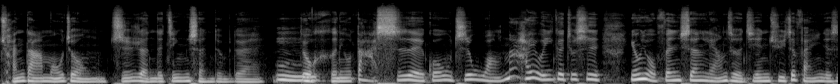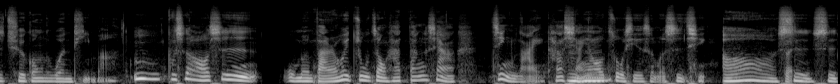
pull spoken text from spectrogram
传达某种职人的精神，对不对？嗯，有和牛大师哎、国务之王。那还有一个就是拥有分身，两者兼具，这反映的是缺工的问题吗？嗯，不是哦，是我们反而会注重他当下进来，他想要做些什么事情。哦，是是，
